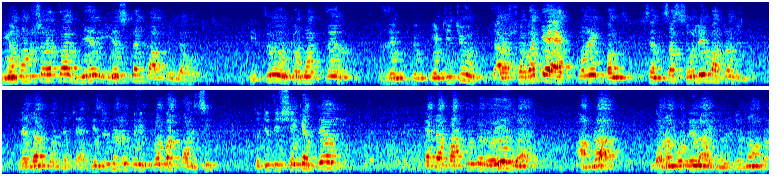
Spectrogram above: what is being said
নিয়ম অনুসারে তো ইয়েসটাই পাস হয়ে উচিত। কিন্তু ঐক্যমত্যের যে অ্যাটিটিউড তারা সবাইকে এক করে কনসেন্সাস হলে মাত্র রেজাল্ট করতে চায়। Is not very proper policy তো যদি সেক্ষেত্রেও একটা পার্থক্য রয়ে যায়, আমরা গণভোটের আয়োজনের জন্য আমরা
